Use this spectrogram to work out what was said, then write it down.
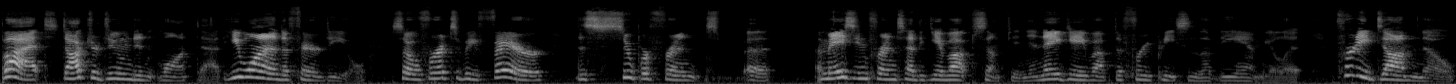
But Doctor Doom didn't want that. He wanted a fair deal. So for it to be fair, the Super Friends, uh, Amazing Friends had to give up something, and they gave up the free pieces of the amulet. Pretty dumb, though.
